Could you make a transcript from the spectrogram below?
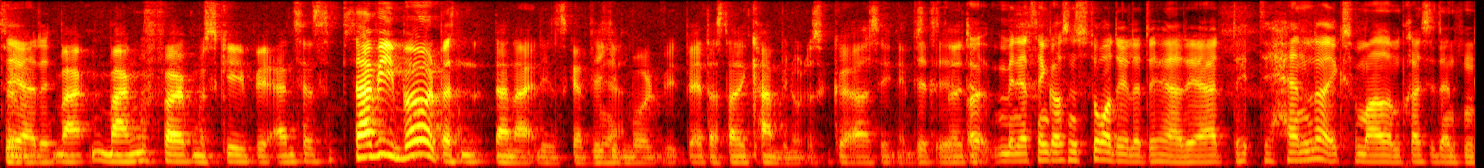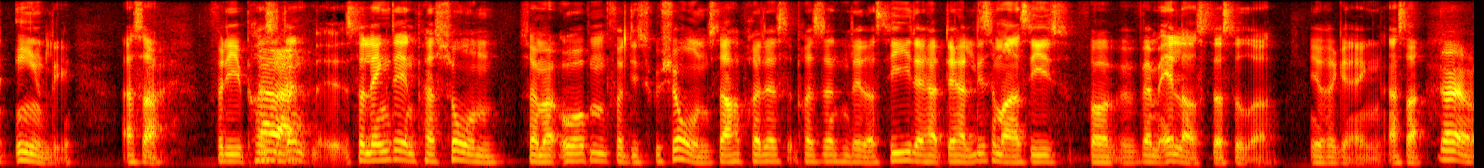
som er det. Ma- mange folk måske vil antage, så, så er vi i mål. Bare sådan, nej, nej, det skal vi ikke Ja. mål. Vi- Der er stadig kamp endnu, der skal gøres egentlig. Vi skal Det, det. Og, men jeg tænker også en stor del af det her, det er, at det, det handler ikke så meget om præsidenten egentlig. Altså, Nej. fordi præsident, øh, så længe det er en person, som er åben for diskussion, så har præ- præsidenten lidt at sige. Det har, det har lige så meget at sige for hvem ellers, der sidder i regeringen. Altså, Jo, jo.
